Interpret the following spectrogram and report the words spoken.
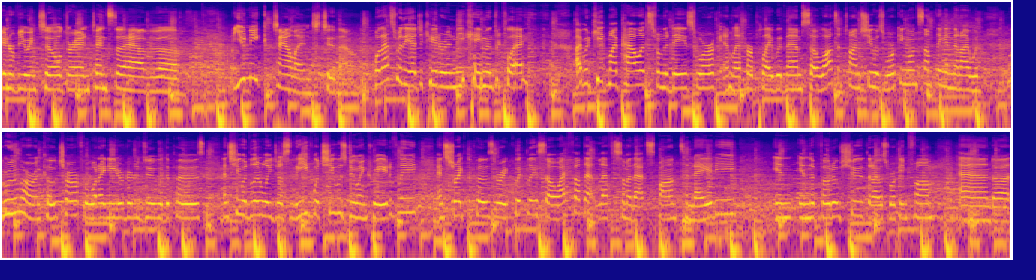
interviewing children tends to have a unique challenge to them. Well, that's where the educator in me came into play. I would keep my palettes from the day's work and let her play with them. So lots of times she was working on something and then I would groom her and coach her for what I needed her to do with the pose. And she would literally just leave what she was doing creatively and strike the pose very quickly. So I felt that left some of that spontaneity in, in the photo shoot that I was working from. And uh,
